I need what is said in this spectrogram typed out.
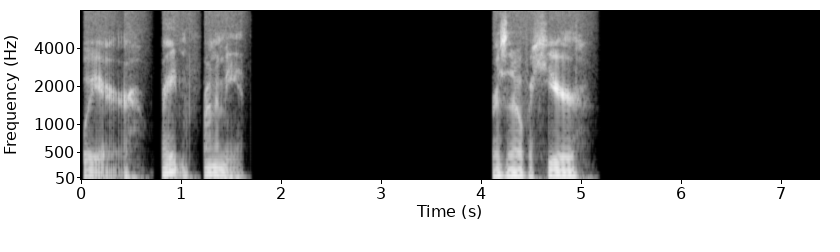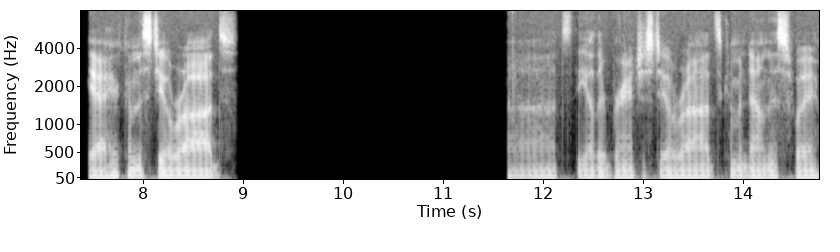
where? Right in front of me. Or is it over here? Yeah, here come the steel rods. Uh, it's the other branch of steel rods coming down this way.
